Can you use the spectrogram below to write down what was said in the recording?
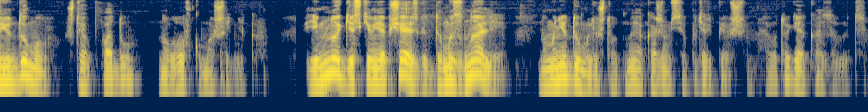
не думал, что я попаду на уловку мошенников. И многие, с кем я общаюсь, говорят, да мы знали, но мы не думали, что вот мы окажемся потерпевшими. А в итоге оказывается.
